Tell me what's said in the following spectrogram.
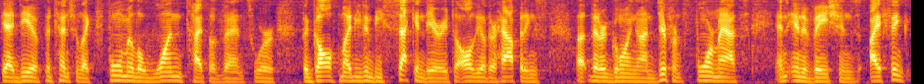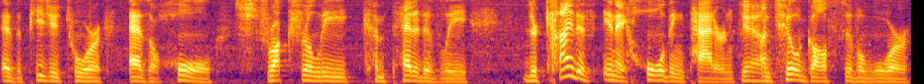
The idea of potentially like Formula One type events where the golf might even be secondary to all the other happenings uh, that are going on, different formats and innovations. I think as the PGA Tour as a whole, structurally, competitively, they're kind of in a holding pattern yeah. until golf civil war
